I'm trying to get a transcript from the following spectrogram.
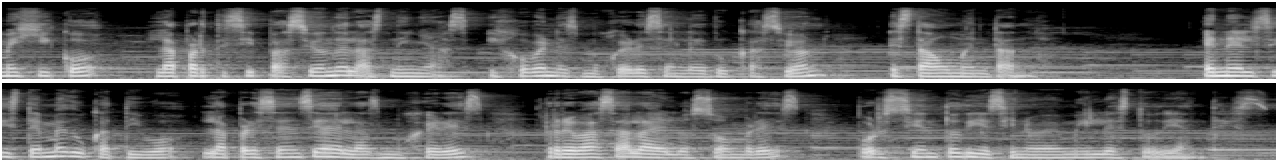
México, la participación de las niñas y jóvenes mujeres en la educación está aumentando. En el sistema educativo, la presencia de las mujeres rebasa la de los hombres por 119.000 estudiantes.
